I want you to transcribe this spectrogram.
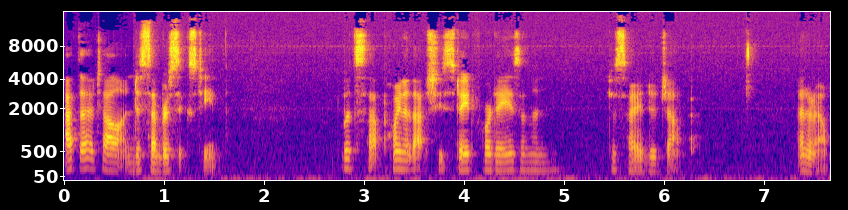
at the hotel on December 16th. What's that point of that? She stayed four days and then decided to jump. I don't know.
